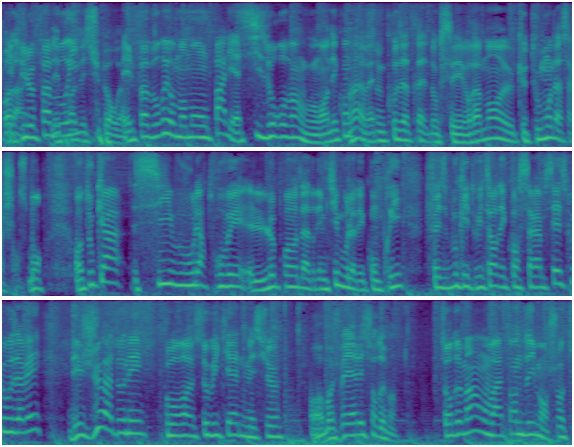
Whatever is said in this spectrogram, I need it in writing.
Voilà. Et puis le favori. Super Et le favori, au moment où on parle, il est à 6,20€. Vous vous rendez compte Ouais, C'est une cause à 13. Donc c'est vraiment euh, que tout le monde a sa chance. Bon, en tout cas, si vous voulez retrouver le prono de la Dream Team, vous l'avez compris, Facebook et Twitter des courses RMC. Est-ce que vous avez des jeux à donner pour euh, ce week-end, messieurs? Oh, moi, je vais y aller sur demain. Sur demain, on va attendre dimanche. Ok.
